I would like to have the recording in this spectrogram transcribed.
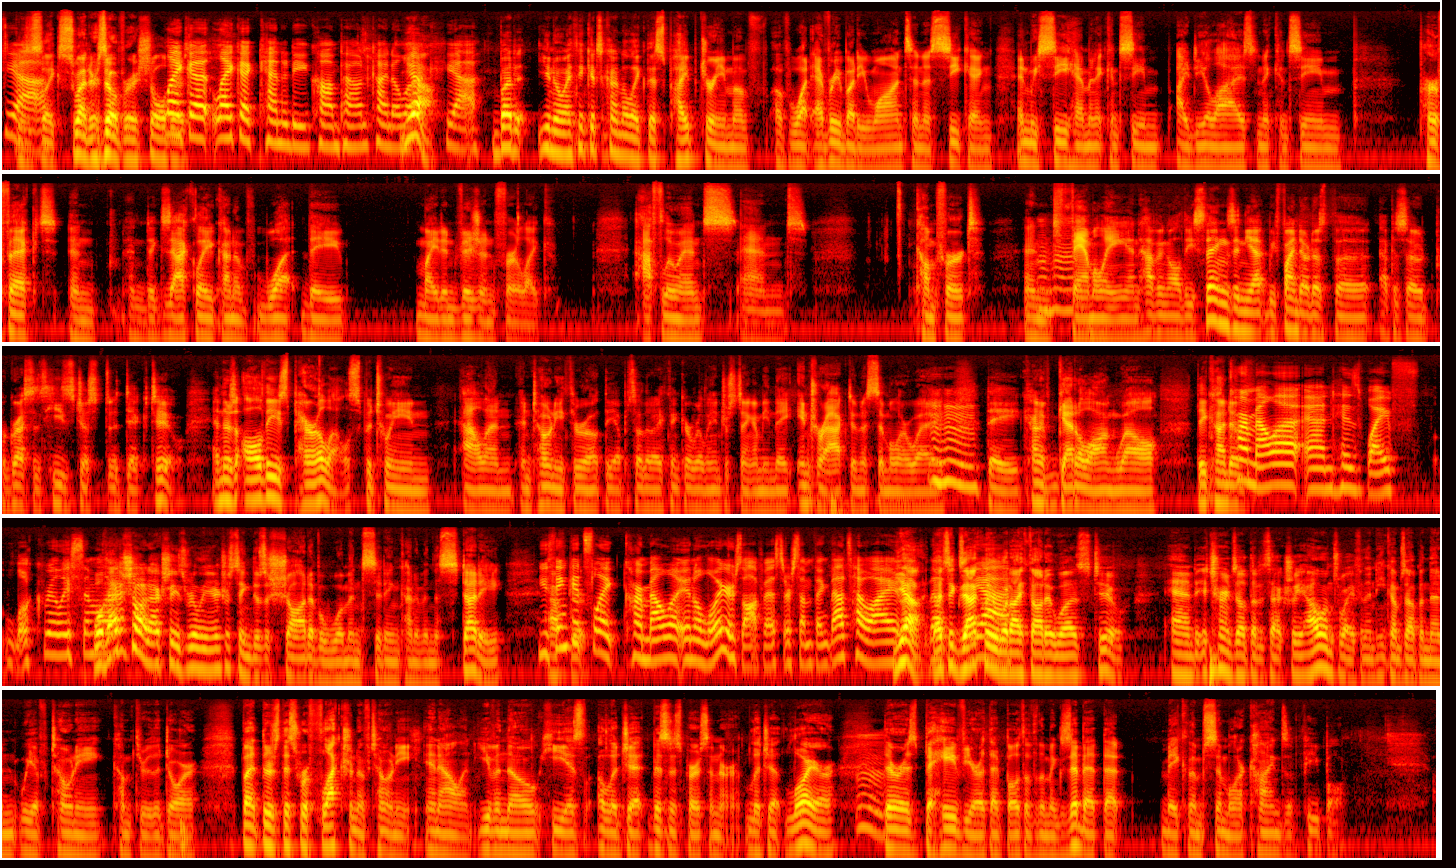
Yeah. his like sweaters over his shoulders. like a like a Kennedy compound kind of look. Yeah. Yeah. But you know, I think it's kind of like this pipe dream of of what everybody wants and is seeking, and we see him, and it can seem idealized, and it can seem perfect, and and exactly kind of what they might envision for like affluence and comfort and mm-hmm. family and having all these things and yet we find out as the episode progresses he's just a dick too and there's all these parallels between alan and tony throughout the episode that i think are really interesting i mean they interact in a similar way mm-hmm. they kind of get along well they kind of Carmela and his wife look really similar. well that shot actually is really interesting there's a shot of a woman sitting kind of in the study you think it's like Carmela in a lawyer's office or something. That's how I Yeah, like, that's exactly yeah. what I thought it was too. And it turns out that it's actually Alan's wife, and then he comes up, and then we have Tony come through the door. But there's this reflection of Tony in Alan, even though he is a legit business person or legit lawyer. Mm. There is behavior that both of them exhibit that make them similar kinds of people.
